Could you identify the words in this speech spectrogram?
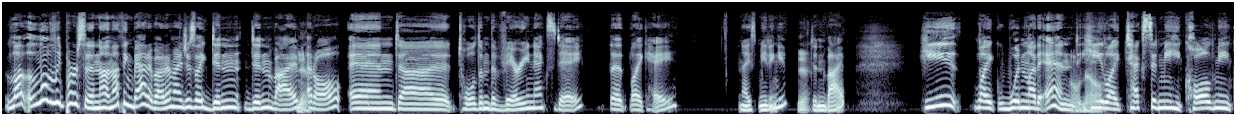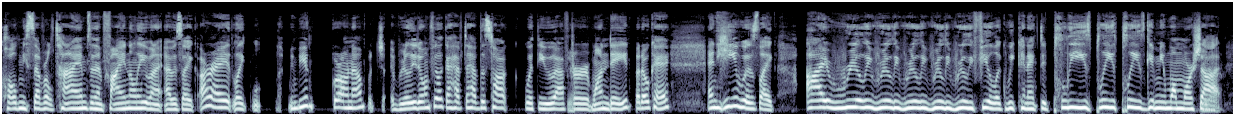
Lo- a lovely person not, nothing bad about him i just like didn't didn't vibe Yeah. at all and uh told him the very next day that like hey nice meeting you Yeah. didn't vibe he like wouldn't let it end. Oh, no. He like texted me, he called me, he called me several times, and then finally when I, I was like, "All right, like let me be a grown up," which I really don't feel like I have to have this talk with you after one date, but okay. And he was like, "I really, really, really, really, really feel like we connected. Please, please, please give me one more shot." I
